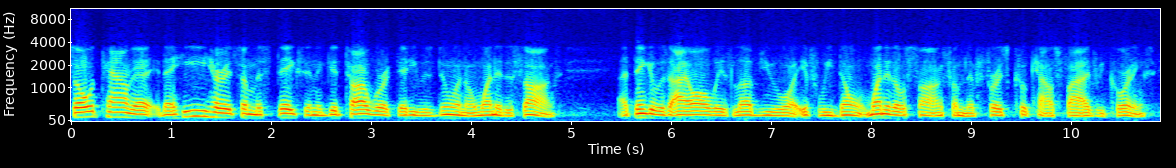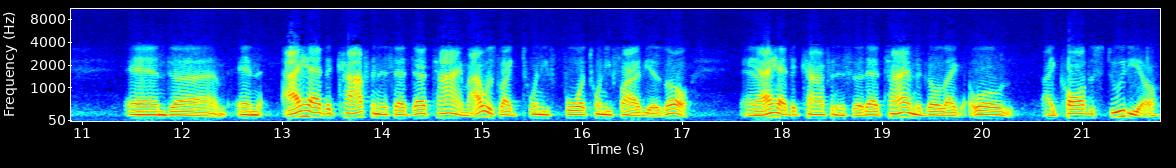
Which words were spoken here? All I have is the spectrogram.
so talented that he heard some mistakes in the guitar work that he was doing on one of the songs. I think it was "I Always Love You" or "If We Don't," one of those songs from the first Cookhouse Five recordings. And um, and I had the confidence at that time. I was like 24, 25 years old, and I had the confidence at that time to go like, well, I called the studio,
